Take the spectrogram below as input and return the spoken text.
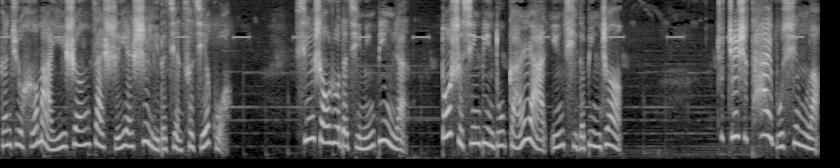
根据河马医生在实验室里的检测结果，新收入的几名病人。都是新病毒感染引起的病症，这真是太不幸了。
